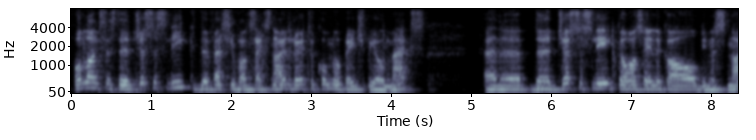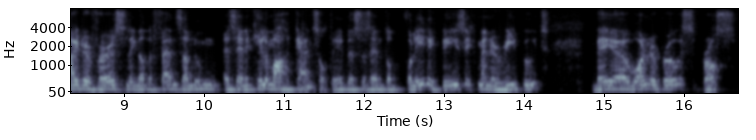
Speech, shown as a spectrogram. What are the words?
onlangs is de Justice League, de versie van Zack Snyder, uitgekomen op HBO Max. En eh, de Justice League, dat was eigenlijk al die Snyderverse, like dat de fans dat noemen, is eigenlijk helemaal gecanceld. Hè? Dus ze zijn tot volledig bezig met een reboot bij eh, Warner Bros. Bros.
